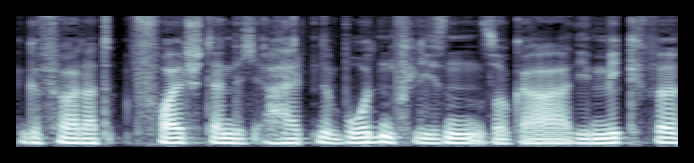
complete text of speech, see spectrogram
gefördert, vollständig erhaltene Bodenfliesen, sogar die Mikwe,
